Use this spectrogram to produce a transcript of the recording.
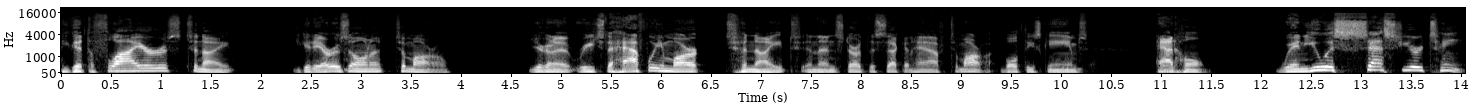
You get the Flyers tonight. You get Arizona tomorrow. You're going to reach the halfway mark tonight and then start the second half tomorrow. Both these games at home. When you assess your team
